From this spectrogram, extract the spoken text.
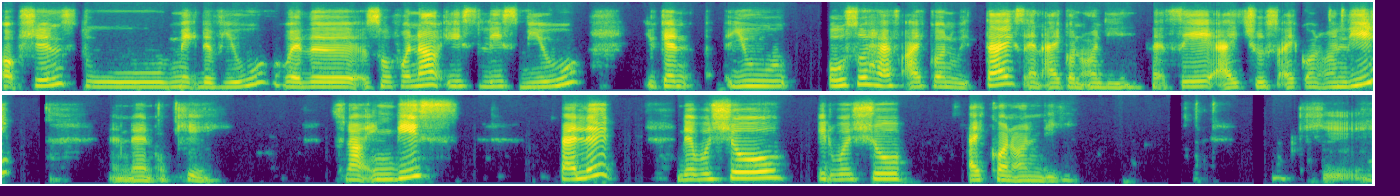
options to make the view, whether, so for now is list view. You can, you also have icon with text and icon only. Let's say I choose icon only and then okay. So now in this palette, they will show, it will show icon only. Okay,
